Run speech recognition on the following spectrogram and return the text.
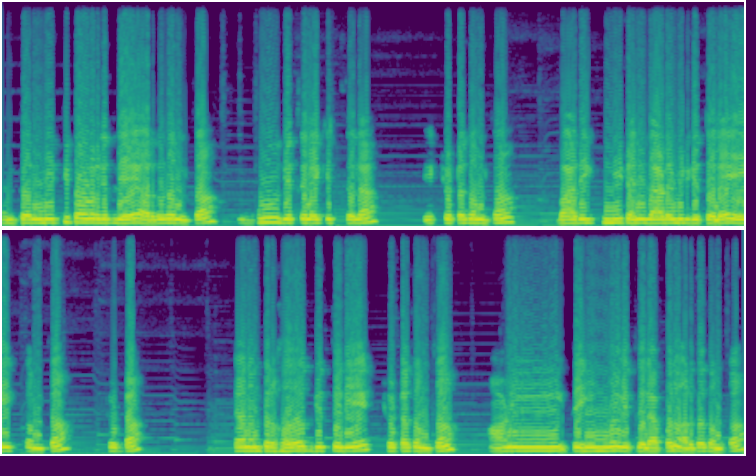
नंतर मेथी पावडर घेतली आहे अर्धा चमचा. गूळ घेतलेला आहे किसलेला एक छोटा चमचा. बारीक मीठ आणि जाडं मीठ घेतलेलं आहे एक चमचा छोटा. त्यानंतर हळद घेतलेली आहे छोटा चमचा. आणि ते हिंग घेतलेला आपण अर्धा चमचा.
